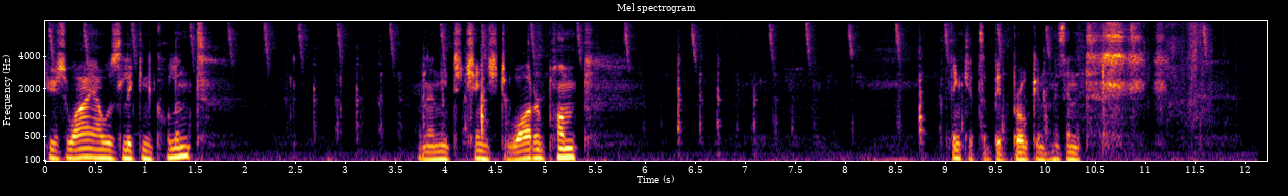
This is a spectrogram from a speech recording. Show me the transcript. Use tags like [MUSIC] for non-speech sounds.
Here's why I was leaking coolant. And I need to change the water pump. I think it's a bit broken, isn't it? [LAUGHS]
